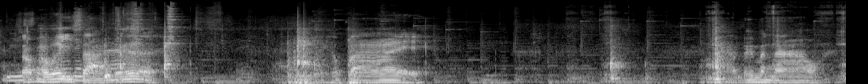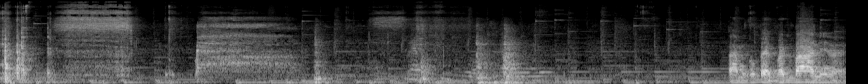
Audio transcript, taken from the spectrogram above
อันนี้ซอฟต์พาวเวอร์อีสานใส่เด้ไปอใส่เข้าไปตามด้วยมะนาวตำก็แบบบ้านๆนี่แหละ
